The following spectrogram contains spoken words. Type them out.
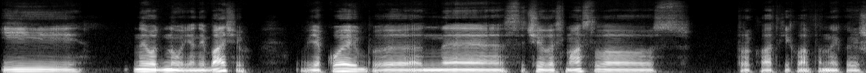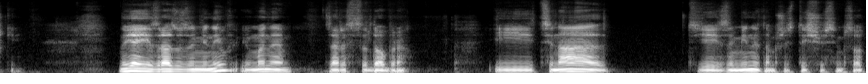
І не одну я не бачив, в якої б е, не сочилось масло з прокладки клапанної кришки. Ну, я її зразу замінив, і в мене зараз все добре. І ціна цієї заміни там щось 1700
